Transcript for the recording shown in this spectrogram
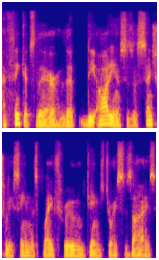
I, think it's there that the audience is essentially seeing this play through James Joyce's eyes,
